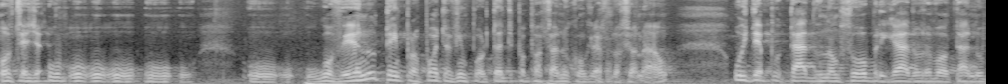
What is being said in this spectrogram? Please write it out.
Ou seja, o, o, o, o governo tem propostas importantes para passar no Congresso Nacional os deputados não são obrigados a votar no,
